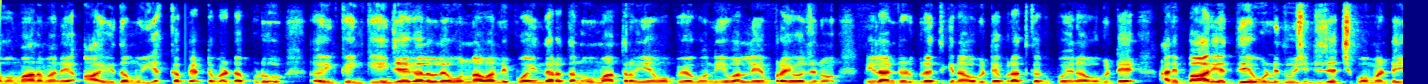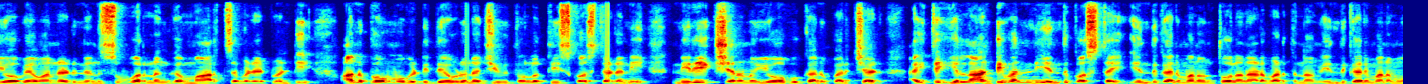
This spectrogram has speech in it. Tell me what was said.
అవమానం అనే ఆయుధము ఎక్క పెట్టబడ్డప్పుడు ఇంకా ఇంకేం చేయగలవులే? ఉన్నవన్నీ పోయిన తర్వాత నువ్వు మాత్రం ఏం ఉపయోగం? నీ వల్ల ఏం ప్రయోజనం? నీలాంటి అంటాడు బ్రతికినా ఒకటే బ్రతకకపోయినా ఒకటే అని భార్య దేవుణ్ణి దూషించి చచ్చిపోమంటే యోబేమన్నాడు నేను సువర్ణంగా మార్చబడేటువంటి అనుభవం ఒకటి దేవుడు నా జీవితంలో తీసుకొస్తాడని నిరీక్షణను యోబు కనుపరిచాడు. అయితే ఇలాంటివన్నీ ఎందుకు వస్తాయి? ఎందుకని మనం తోలనాడబడుతున్నాం? ఎందుకని మనము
